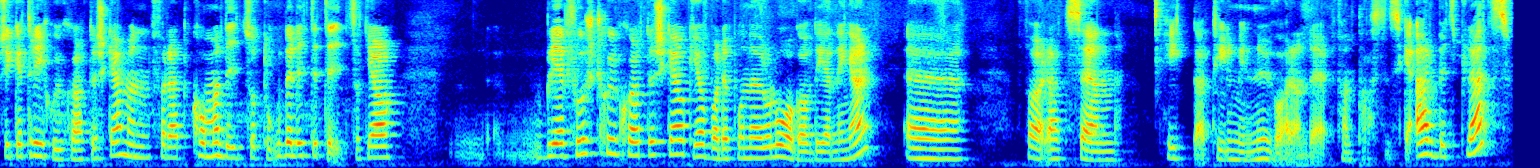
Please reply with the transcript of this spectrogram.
psykiatrisjuksköterska men för att komma dit så tog det lite tid. Så jag blev först sjuksköterska och jobbade på neurologavdelningar eh, för att sen hitta till min nuvarande fantastiska arbetsplats.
